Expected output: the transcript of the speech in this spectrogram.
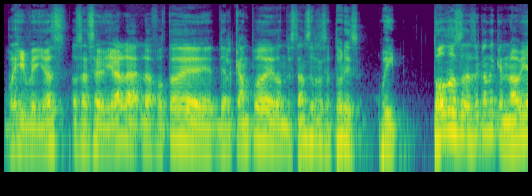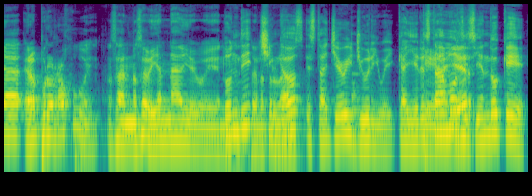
güey, veías, o sea, se veía la, la foto de- del campo de donde están sus receptores. Güey, todos, haz de cuenta que no había, era puro rojo, güey. O sea, no se veía nadie, güey. ¿Dónde chingados lado. está Jerry Judy, güey? Que ayer Que estábamos ayer- diciendo que,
